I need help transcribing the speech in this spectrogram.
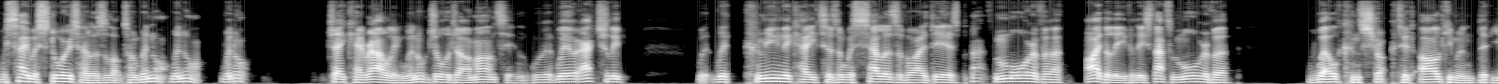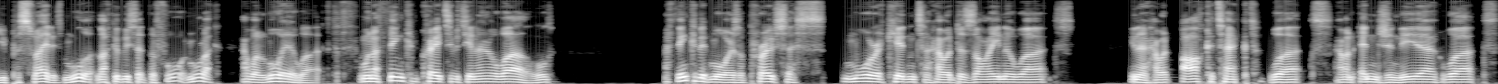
we say we're storytellers a lot of time. We're not. We're not. We're not J.K. Rowling. We're not George R. Martin. We're, we're actually we're, we're, communicators and we're sellers of ideas. But that's more of a, I believe at least, that's more of a well constructed argument that you persuade. It's more like we said before, more like how a lawyer works. And when I think of creativity in our world, I think of it more as a process, more akin to how a designer works, you know, how an architect works, how an engineer works.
